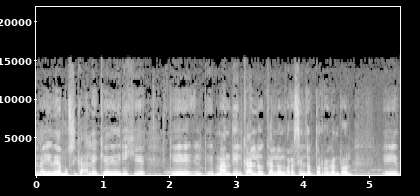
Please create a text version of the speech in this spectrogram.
las ideas musicales que dirige que el, Mandy, el Carlos, Carlos Albarracín, el doctor Rock and Roll, eh,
